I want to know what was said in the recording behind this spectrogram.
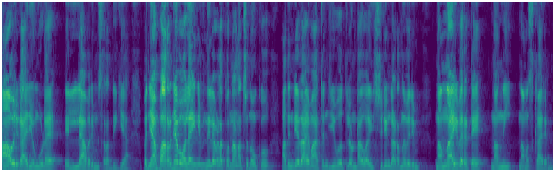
ആ ഒരു കാര്യവും കൂടെ എല്ലാവരും ശ്രദ്ധിക്കുക. അപ്പം ഞാൻ പറഞ്ഞ പോലെ ഇനിയും നിലവിളക്കൊന്ന് അണച്ചു നോക്കൂ. അതിന്റേതായ മാറ്റം ജീവിതത്തിൽ ഉണ്ടാവും ഐശ്വര്യം കടന്നു വരും നന്നായി വരട്ടെ. നന്ദി നമസ്കാരം.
